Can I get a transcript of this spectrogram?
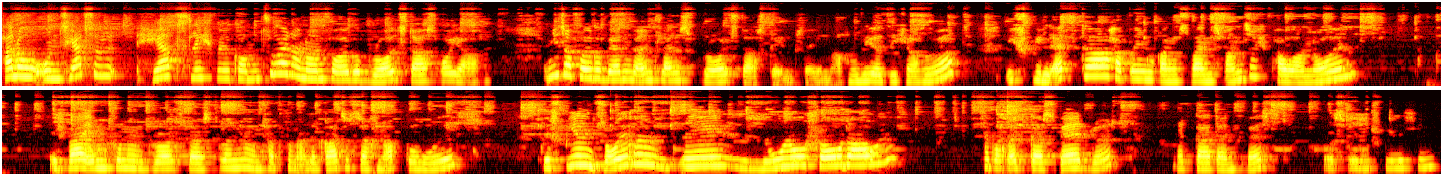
Hallo und herz herzlich willkommen zu einer neuen Folge Brawl Stars Royale. In dieser Folge werden wir ein kleines Brawl Stars Gameplay machen, wie ihr sicher hört. Ich spiele Edgar, habe ihn Rang 22, Power 9. Ich war eben schon in Brawl Stars drin und habe schon alle Gratis-Sachen abgeholt. Wir spielen Säuresee Solo Showdown. Ich habe auch Edgars Gadget. Edgar hat ein Fest, deswegen spiele ich ihn.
